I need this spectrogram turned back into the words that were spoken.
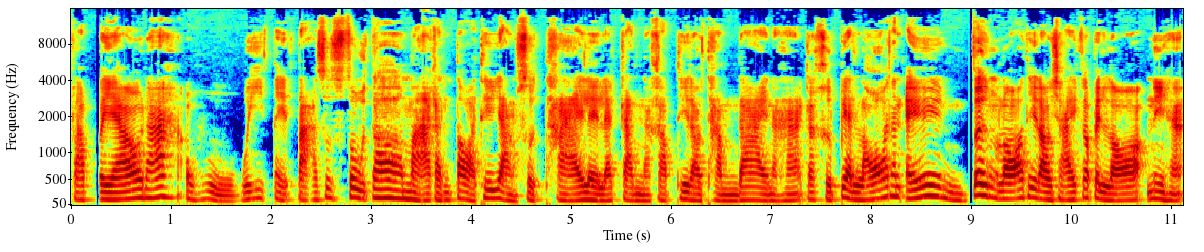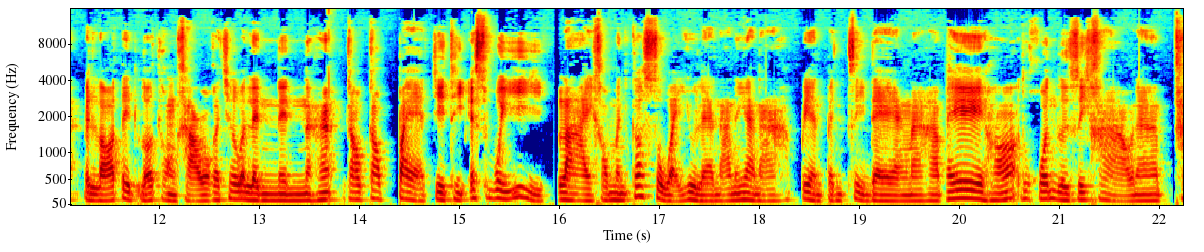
ครับเปรี้วนะ โอ้โหเตะตาสุดๆก็มากันต่อที่อย่างสุดท้ายเลยแล้วกันนะครับ ที่เราทำได้นะฮะ ก็คือเปลี่ยนล้อนั่นเอง ซึ่งล้อที่เราใช้ก็เป็นล้อนี่ฮะ เป็นล้อติดรถของเขาก็เชื่อว่าเลนเนนนะฮะ998 SV ลายเขามันก็สวยอยู่แล้วนะเนี่ยนะ เปลี่ยนเป็นสีแดงนะครับเฮ้ฮะทุกคนหรือสีขาวนะครับข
